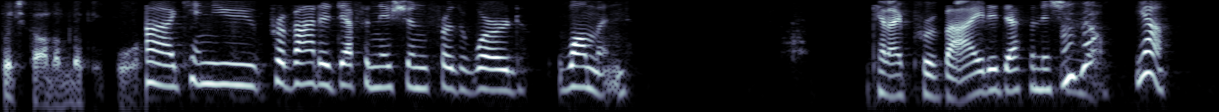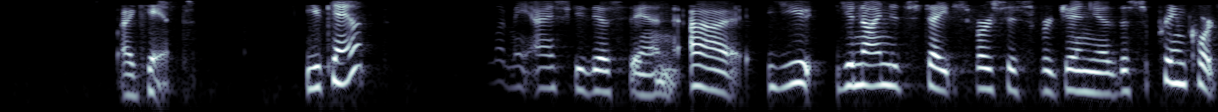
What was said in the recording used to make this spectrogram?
what you call I'm looking for. Uh, can you provide a definition for the word woman? Can I provide a definition? Mm-hmm. No. Yeah. I can't. You can't? Let me ask you this then. Uh, U- United States versus Virginia, the Supreme Court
